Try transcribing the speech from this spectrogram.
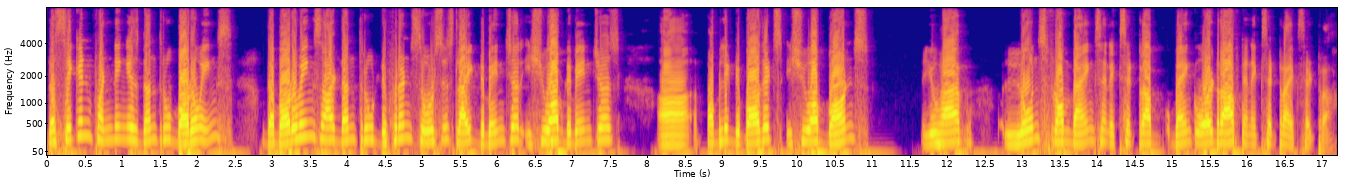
The second funding is done through borrowings. The borrowings are done through different sources like debenture issue of debentures uh, public deposits issue of bonds. You have loans from banks and etc bank overdraft and etc etc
